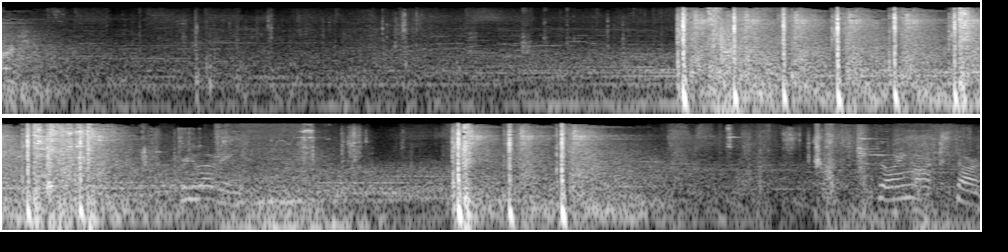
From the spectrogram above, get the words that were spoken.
Recharge. Reloading. Throwing Arc Star.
